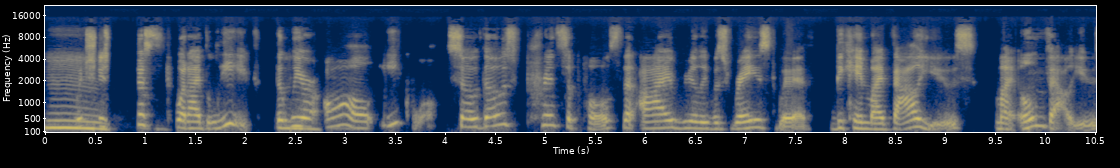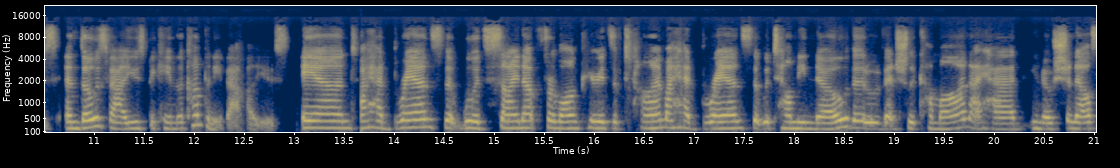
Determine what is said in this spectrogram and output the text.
mm. which is just what I believe that we are all equal. So, those principles that I really was raised with became my values my own values and those values became the company values. And i had brands that would sign up for long periods of time. I had brands that would tell me no that would eventually come on. I had you know chanel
